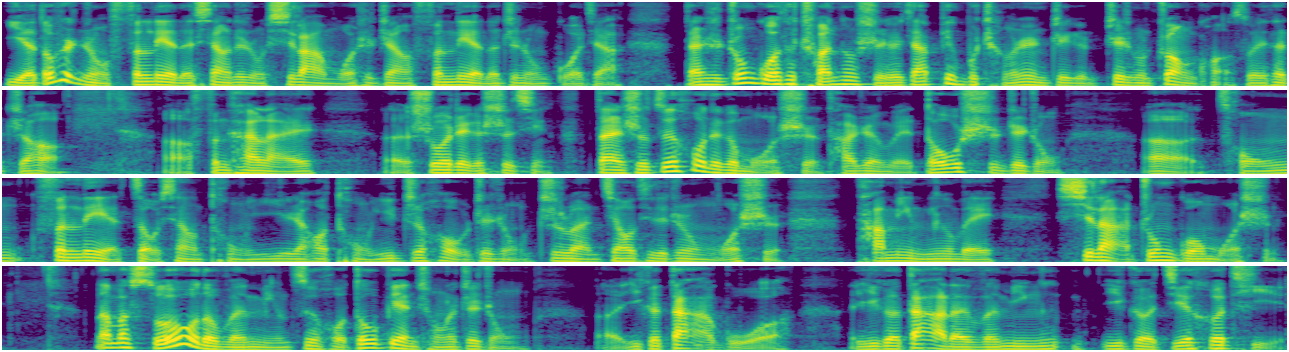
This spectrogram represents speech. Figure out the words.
也都是这种分裂的，像这种希腊模式这样分裂的这种国家。但是中国的传统史学家并不承认这个这种状况，所以他只好啊分开来。呃，说这个事情，但是最后这个模式，他认为都是这种呃，从分裂走向统一，然后统一之后这种治乱交替的这种模式，它命名为希腊中国模式。那么所有的文明最后都变成了这种呃一个大国，一个大的文明一个结合体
